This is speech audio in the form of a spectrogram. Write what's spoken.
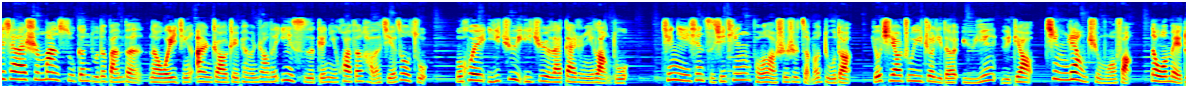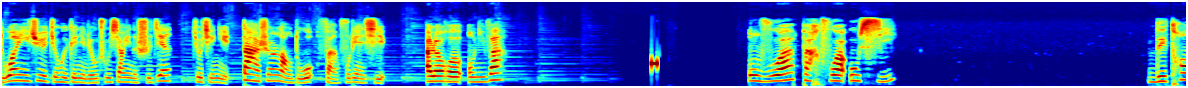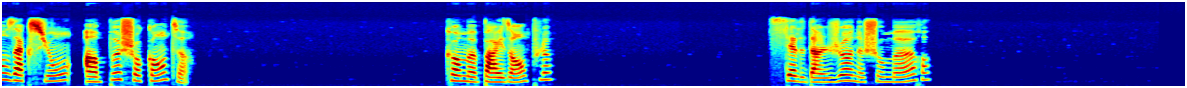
接下来是慢速跟读的版本。那我已经按照这篇文章的意思给你划分好了节奏组，我会一句一句来带着你朗读，请你先仔细听鹏鹏老师是怎么读的，尤其要注意这里的语音语调，尽量去模仿。那我每读完一句就会给你留出相应的时间，就请你大声朗读，反复练习。Alors on y va. On voit parfois aussi des transactions un peu choquantes, comme par exemple celle d'un jeune chômeur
